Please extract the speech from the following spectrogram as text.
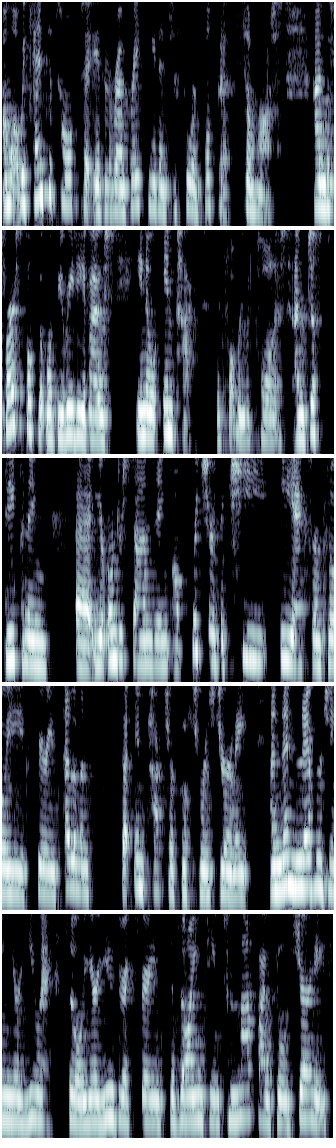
And what we tend to talk to is around breaking it into four buckets somewhat. And the first bucket would be really about, you know, impact is what we would call it, and just deepening uh, your understanding of which are the key EX or employee experience elements that impact your customer's journey, and then leveraging your UX, so your user experience design team, to map out those journeys.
